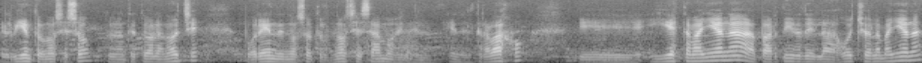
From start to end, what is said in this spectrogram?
el viento no cesó durante toda la noche, por ende nosotros no cesamos en el, trabajo. Eh, y esta mañana, a partir de las 8 de la mañana,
